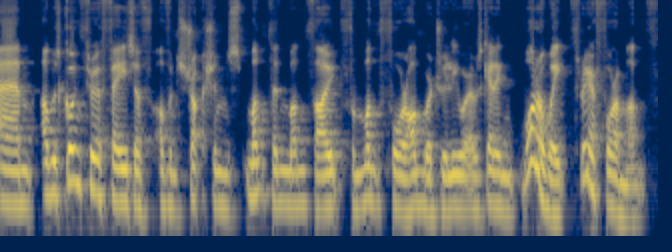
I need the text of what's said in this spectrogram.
um, I was going through a phase of, of instructions month in, month out, from month four onwards, really, where I was getting one a week, three or four a month.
